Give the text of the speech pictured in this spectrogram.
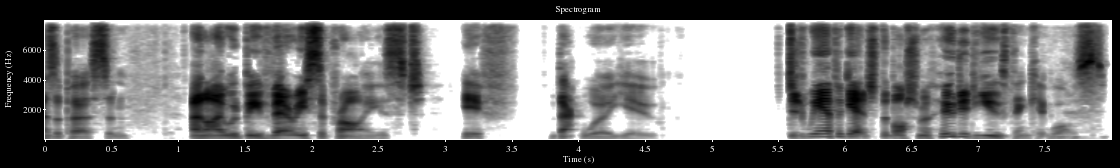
as a person, and I would be very surprised if that were you. Did we ever get to the bottom of who did you think it was?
